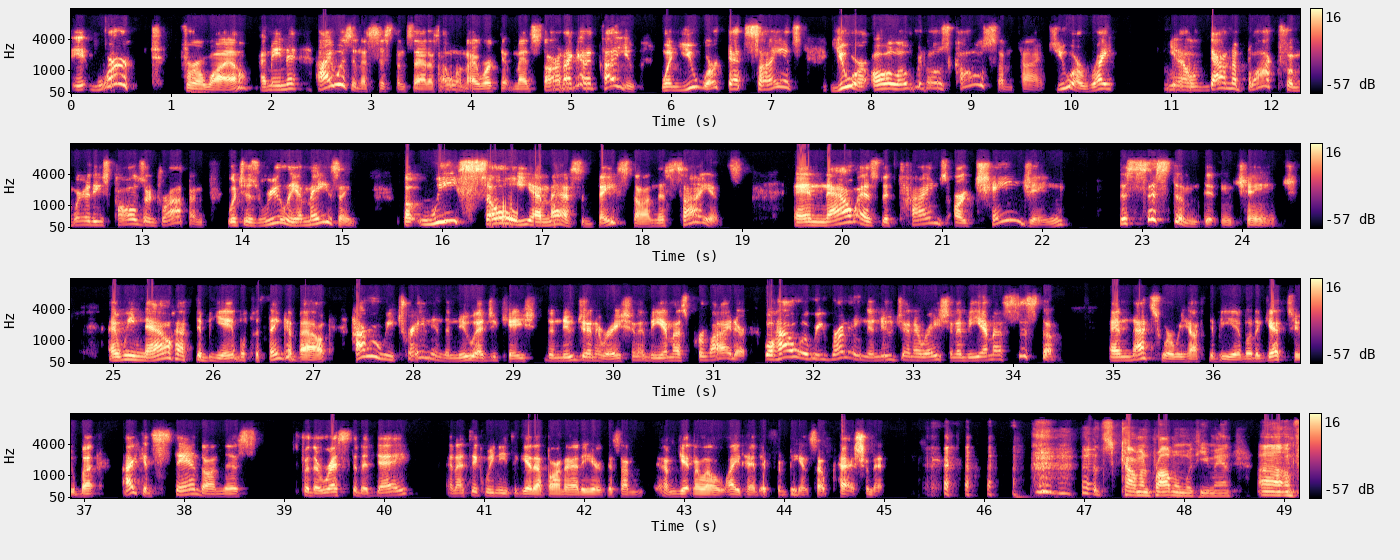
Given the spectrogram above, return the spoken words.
it worked for a while. I mean, I was in a system status when I worked at MedStar, and I got to tell you, when you worked at Science, you are all over those calls. Sometimes you are right, you know, down the block from where these calls are dropping, which is really amazing. But we sold EMS based on this science, and now as the times are changing, the system didn't change. And we now have to be able to think about how are we training the new education, the new generation of EMS provider? Well, how are we running the new generation of EMS system? And that's where we have to be able to get to. But I could stand on this for the rest of the day. And I think we need to get up on out of here because I'm I'm getting a little lightheaded from being so passionate. That's a common problem with you, man. Um,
